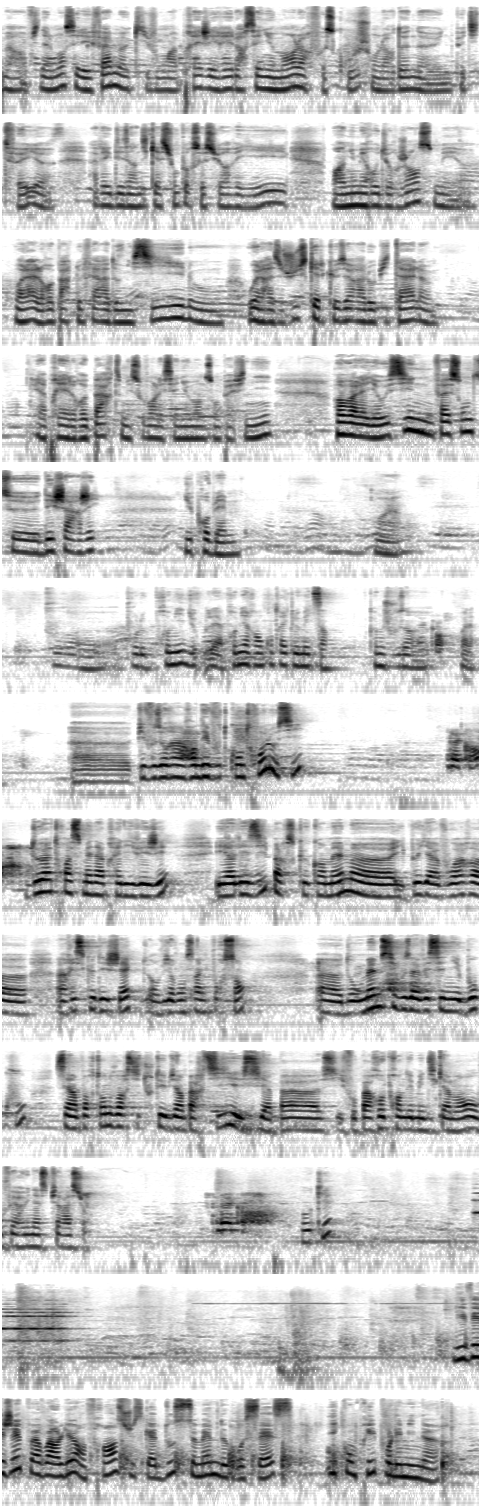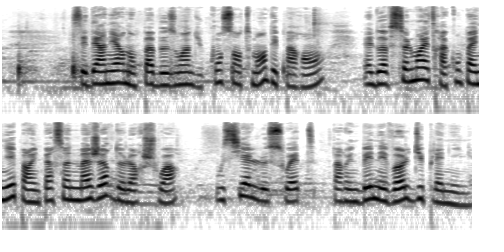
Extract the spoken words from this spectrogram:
ben, finalement, c'est les femmes qui vont après gérer leur saignement, leur fausse couche. On leur donne euh, une petite feuille euh, avec des indications pour se surveiller, un numéro d'urgence, mais euh, voilà, elles repartent le faire à domicile ou elles restent juste quelques heures à l'hôpital. Et après, elles repartent, mais souvent les saignements ne sont pas finis. Enfin voilà, il y a aussi une façon de se décharger du problème. Voilà. Pour, euh, pour le premier, du- la première rencontre avec le médecin, comme je vous en. Voilà. Euh, puis vous aurez un rendez-vous de contrôle aussi. D'accord. Deux à trois semaines après l'IVG. Et allez-y parce que quand même, euh, il peut y avoir euh, un risque d'échec d'environ 5%. Euh, donc même si vous avez saigné beaucoup, c'est important de voir si tout est bien parti et s'il ne s'il faut pas reprendre des médicaments ou faire une aspiration. D'accord. Ok L'IVG peut avoir lieu en France jusqu'à 12 semaines de grossesse, y compris pour les mineurs. Ces dernières n'ont pas besoin du consentement des parents, elles doivent seulement être accompagnées par une personne majeure de leur choix, ou si elles le souhaitent, par une bénévole du planning.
